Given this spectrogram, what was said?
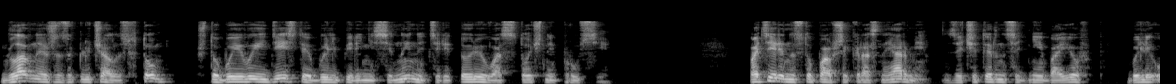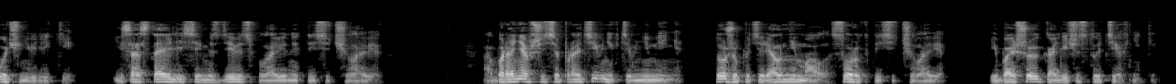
Главное же заключалось в том, что боевые действия были перенесены на территорию Восточной Пруссии. Потери наступавшей Красной Армии за 14 дней боев были очень велики и составили 79,5 тысяч человек. Оборонявшийся противник, тем не менее, тоже потерял немало – 40 тысяч человек и большое количество техники,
